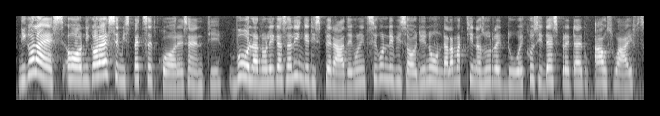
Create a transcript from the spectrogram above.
Nicola S. Oh, Nicola S. mi spezza il cuore, senti. Volano le casalinghe disperate con il secondo episodio in onda la mattina su Rai 2 e così Desperate Housewives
